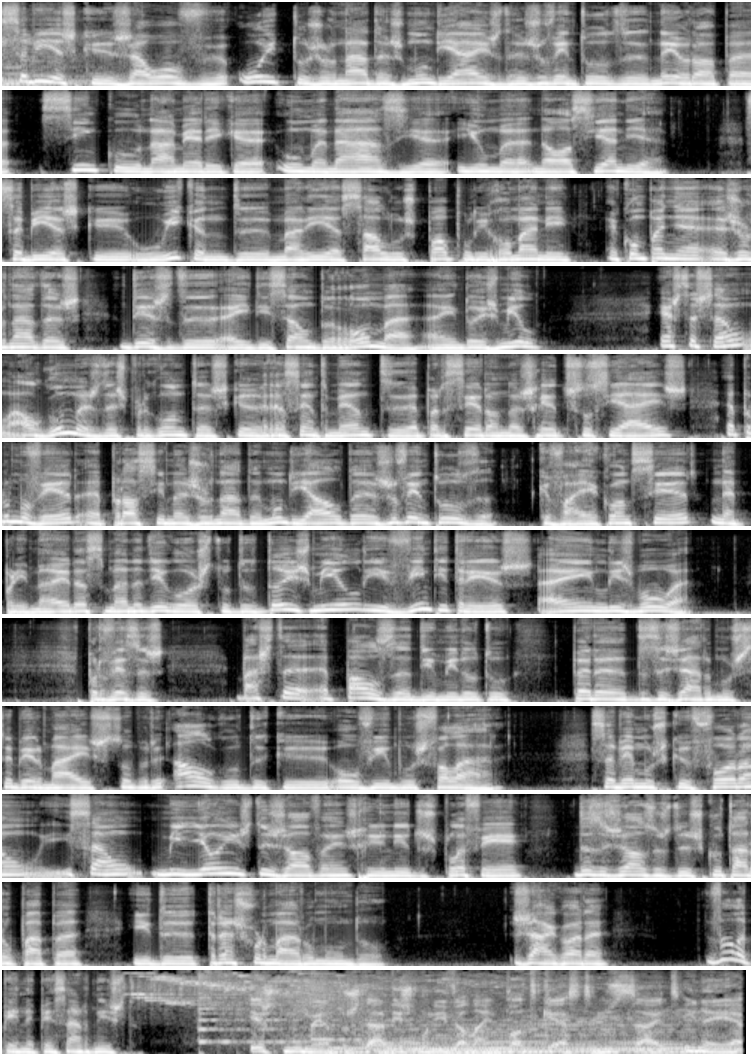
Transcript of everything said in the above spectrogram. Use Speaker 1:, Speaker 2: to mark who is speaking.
Speaker 1: Sabias que já houve oito jornadas mundiais da juventude na Europa, cinco na América, uma na Ásia e uma na Oceânia? Sabias que o Weekend de Maria Salus Popoli Romani acompanha as jornadas desde a edição de Roma, em 2000? Estas são algumas das perguntas que recentemente apareceram nas redes sociais a promover a próxima Jornada Mundial da Juventude que vai acontecer na primeira semana de agosto de 2023 em Lisboa. Por vezes, basta a pausa de um minuto para desejarmos saber mais sobre algo de que ouvimos falar. Sabemos que foram e são milhões de jovens reunidos pela fé, desejosos de escutar o Papa e de transformar o mundo. Já agora, vale a pena pensar nisto.
Speaker 2: Este momento está disponível em podcast no site e na app.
